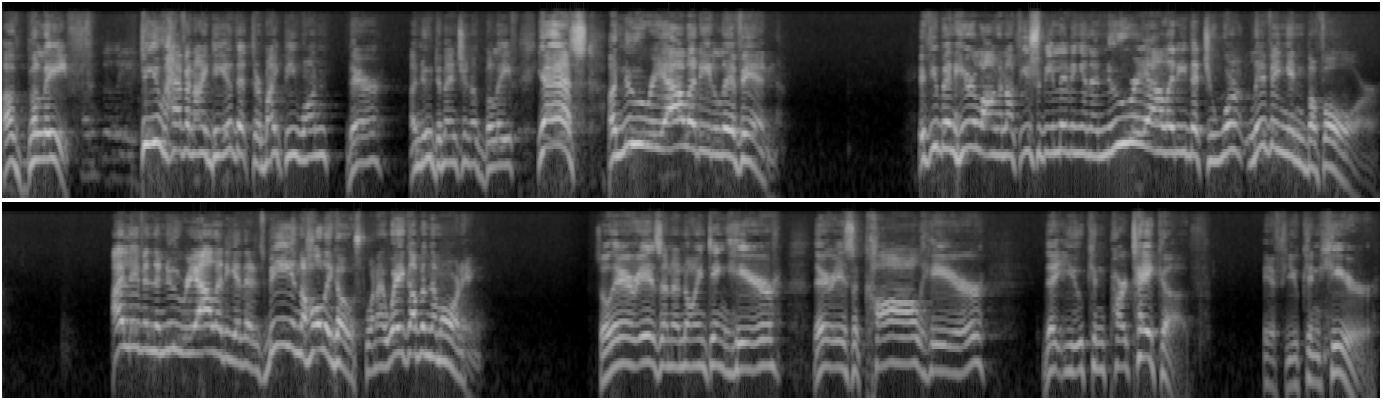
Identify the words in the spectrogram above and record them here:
of belief. of belief. Do you have an idea that there might be one there? A new dimension of belief? Yes a new reality to live in. If you've been here long enough you should be living in a new reality that you weren't living in before. I live in the new reality that it's me and the Holy Ghost when I wake up in the morning. So there is an anointing here. There is a call here that you can partake of if you can hear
